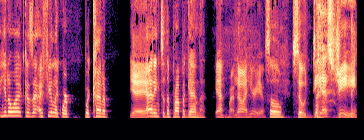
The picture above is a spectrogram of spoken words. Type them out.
you know what? Because I feel like we're we're kind of Yeah, yeah, yeah. adding to the propaganda. yeah. No, I hear you. So So DSG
